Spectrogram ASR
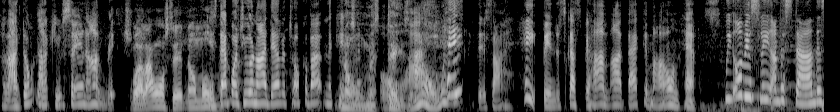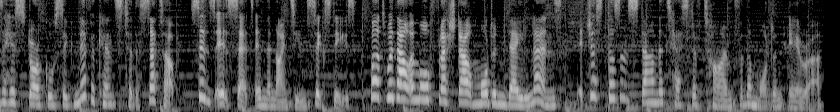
And I don't like you saying I'm rich. Well, I won't say it no more. Is that what you and Idella talk about in the kitchen? No, kitchen? Miss Oh, Daisy, I no, we- hate this. I hate being discussed behind my back in my own house. We obviously understand there's a historical significance to the setup, since it's set in the 1960s, but without a more fleshed out modern day lens, it just doesn't stand the test of time for the modern era.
